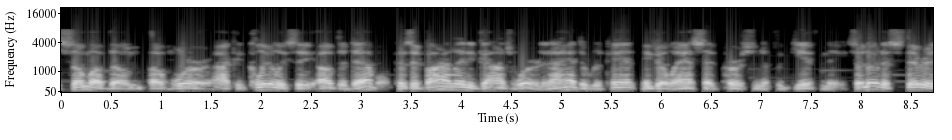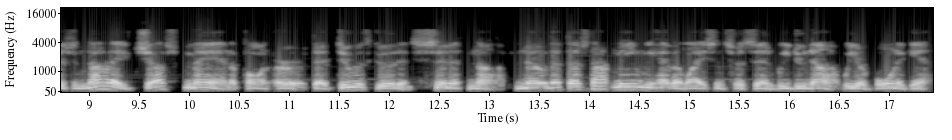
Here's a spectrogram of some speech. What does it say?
some of them of were, I could clearly see, of the devil because it violated God's word. And I had to repent and go ask that person to forgive me. So notice there is not a just man upon earth that doeth good and sinneth not. No, that does not mean we have a license for sin. We do not. We are born again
